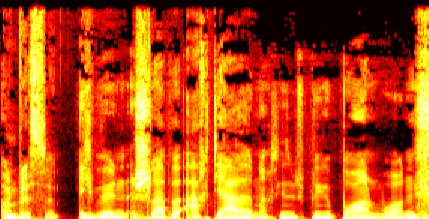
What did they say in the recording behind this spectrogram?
Ein bisschen. Ich bin schlappe acht Jahre nach diesem Spiel geboren worden.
